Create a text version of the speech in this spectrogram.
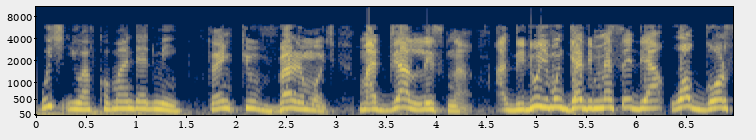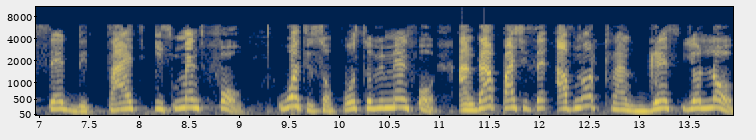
which you have commanded me. Thank you very much. My dear listener, uh, did you even get the message there? What God said the tithe is meant for. What is supposed to be meant for. And that part she said, I've not transgressed your law.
